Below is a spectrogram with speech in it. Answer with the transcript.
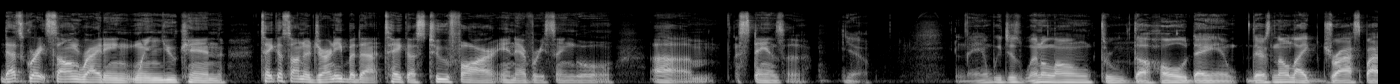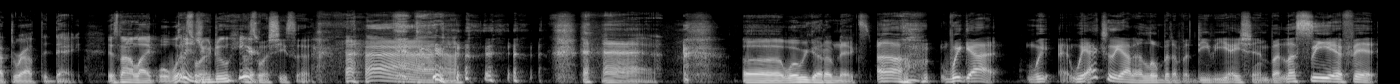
that's great songwriting when you can take us on a journey, but not take us too far in every single um, stanza. Yeah. And we just went along through the whole day, and there's no like dry spot throughout the day. It's not like, well, what That's did you do here? That's what she said. uh, what we got up next? we got we we actually got a little bit of a deviation, but let's see if it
